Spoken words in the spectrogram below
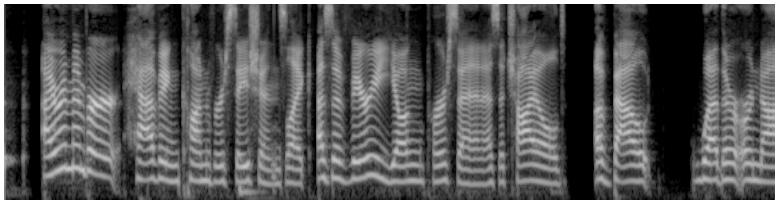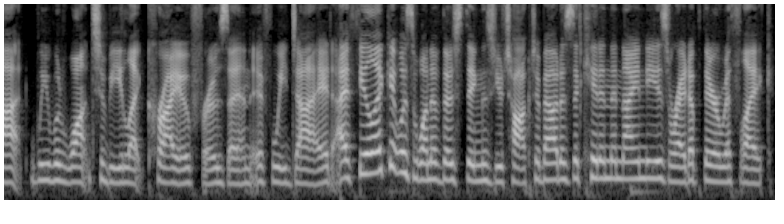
I remember having conversations like as a very young person, as a child, about whether or not we would want to be like cryo frozen if we died. I feel like it was one of those things you talked about as a kid in the 90s, right up there with like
